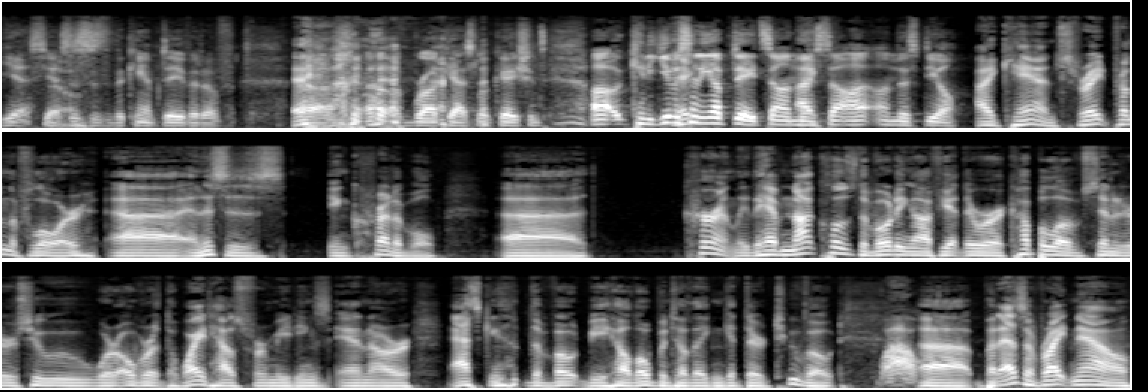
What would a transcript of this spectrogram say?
Yes, yes. So. This is the Camp David of, uh, of broadcast locations. Uh, can you give us any updates on this I, on this deal? I can, straight from the floor, uh, and this is incredible. Uh, currently they have not closed the voting off yet. There were a couple of senators who were over at the White House for meetings and are asking the vote be held open until they can get their two vote. Wow. Uh, but as of right now,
